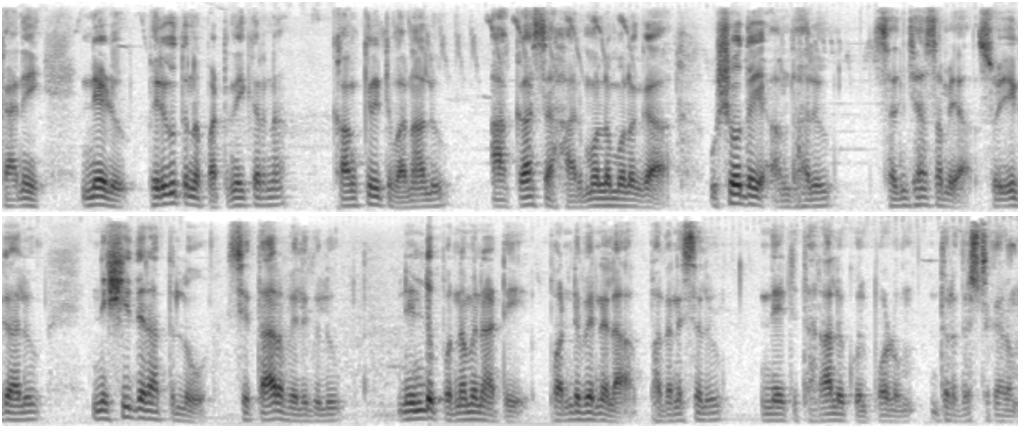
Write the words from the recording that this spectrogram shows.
కానీ నేడు పెరుగుతున్న పట్టణీకరణ కాంక్రీట్ వనాలు ఆకాశ హార్మోన్ల మూలంగా ఉషోదయ అందాలు సంధ్యా సమయ సుయగాలు నిషీధరాత్రుల్లో సితార వెలుగులు నిండు పున్నమి నాటి పండువెన్నెల పదనిసలు నేటి తరాలు కోల్పోవడం దురదృష్టకరం.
